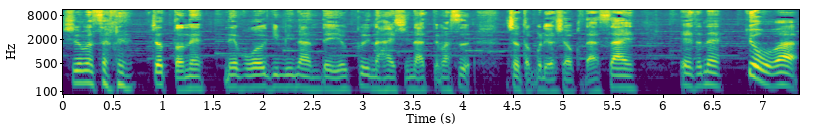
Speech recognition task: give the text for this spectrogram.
週末はね、ちょっとね、寝坊気味なんで、ゆっくりな配信になってます。ちょっとご了承ください。えっ、ー、とね、今日は、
